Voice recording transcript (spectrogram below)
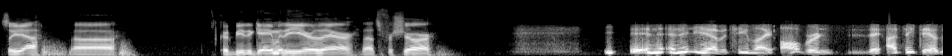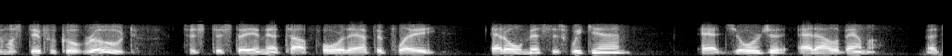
so yeah, uh, could be the game of the year there. That's for sure. And, and then you have a team like Auburn. They, I think they have the most difficult road to to stay in that top four. They have to play at Ole Miss this weekend, at Georgia, at Alabama. That's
